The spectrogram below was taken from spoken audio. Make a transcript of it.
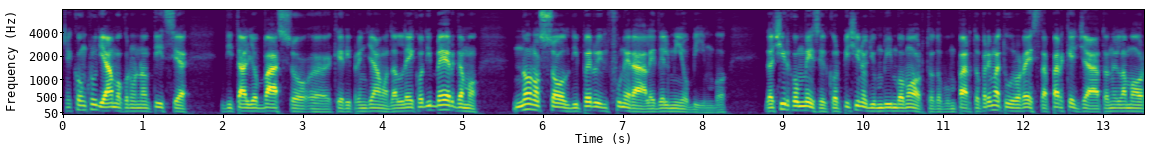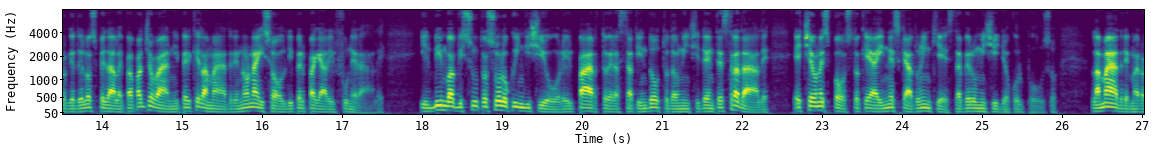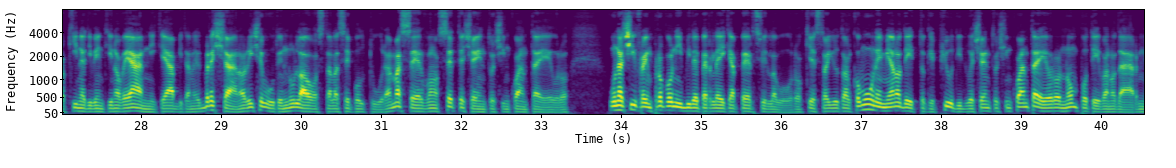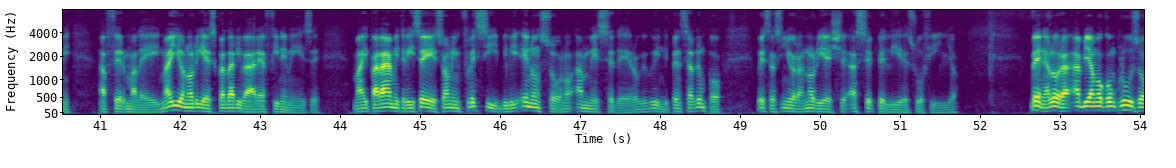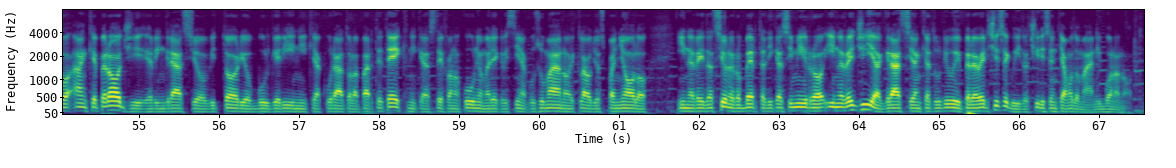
E concludiamo con una notizia di taglio basso eh, che riprendiamo dall'Eco di Bergamo. Non ho soldi per il funerale del mio bimbo. Da circa un mese il corpicino di un bimbo morto dopo un parto prematuro resta parcheggiato nella morgue dell'ospedale Papa Giovanni perché la madre non ha i soldi per pagare il funerale. Il bimbo ha vissuto solo 15 ore, il parto era stato indotto da un incidente stradale e c'è un esposto che ha innescato un'inchiesta per omicidio colposo. La madre, marocchina di 29 anni che abita nel Bresciano, ha ricevuto in nulla osta la sepoltura, ma servono 750 euro. Una cifra improponibile per lei che ha perso il lavoro. Ho chiesto aiuto al comune e mi hanno detto che più di 250 euro non potevano darmi, afferma lei, ma io non riesco ad arrivare a fine mese. Ma i parametri ISEE sono inflessibili e non sono ammesse deroghe. Quindi pensate un po', questa signora non riesce a seppellire suo figlio. Bene, allora abbiamo concluso anche per oggi. Ringrazio Vittorio Bulgherini che ha curato la parte tecnica, Stefano Cuneo, Maria Cristina Cusumano e Claudio Spagnolo in redazione, Roberta Di Casimirro in regia. Grazie anche a tutti voi per averci seguito. Ci risentiamo domani. Buonanotte.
